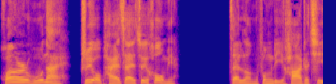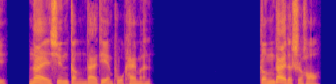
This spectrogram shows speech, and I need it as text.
环儿无奈，只有排在最后面，在冷风里哈着气，耐心等待店铺开门。等待的时候，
